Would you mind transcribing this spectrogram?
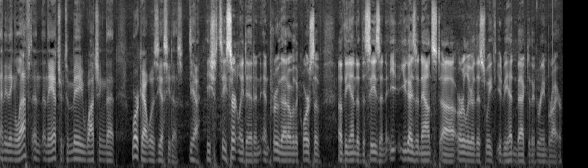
anything left? And, and the answer to me, watching that workout, was yes, he does. Yeah, he, should, he certainly did, and, and proved that over the course of, of the end of the season. You, you guys announced uh, earlier this week that you'd be heading back to the Greenbrier.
